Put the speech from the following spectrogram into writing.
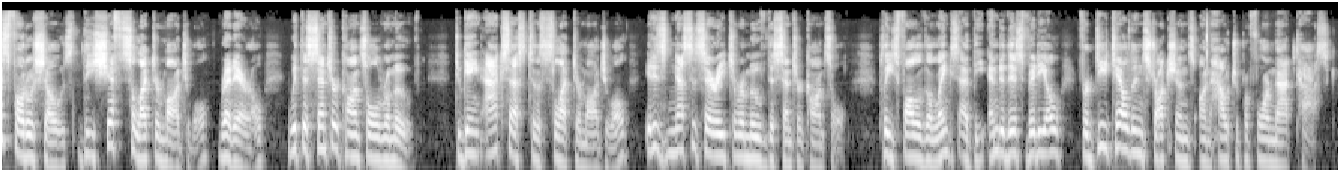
This photo shows the shift selector module, red arrow, with the center console removed. To gain access to the selector module, it is necessary to remove the center console. Please follow the links at the end of this video for detailed instructions on how to perform that task.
